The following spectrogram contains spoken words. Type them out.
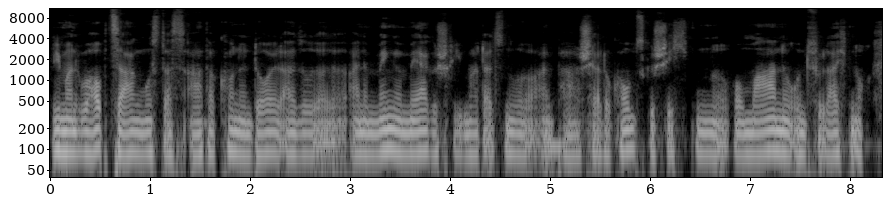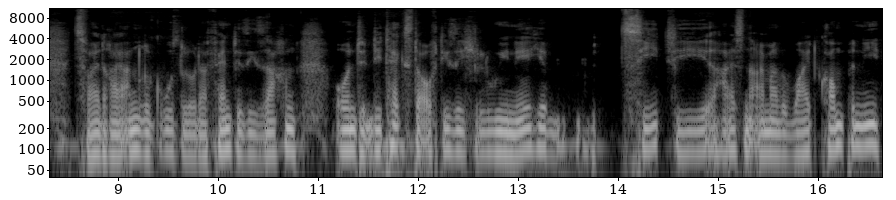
wie man überhaupt sagen muss, dass Arthur Conan Doyle also äh, eine Menge mehr geschrieben hat als nur ein paar Sherlock Holmes Geschichten, Romane und vielleicht noch zwei, drei andere Grusel- oder Fantasy-Sachen. Und die Texte, auf die sich Louinet hier bezieht, die heißen einmal The White Company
